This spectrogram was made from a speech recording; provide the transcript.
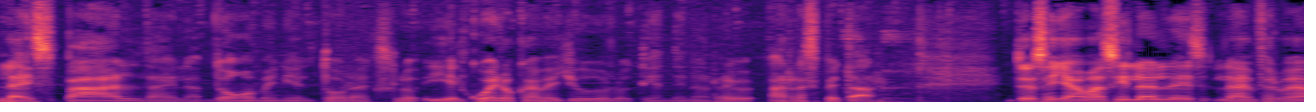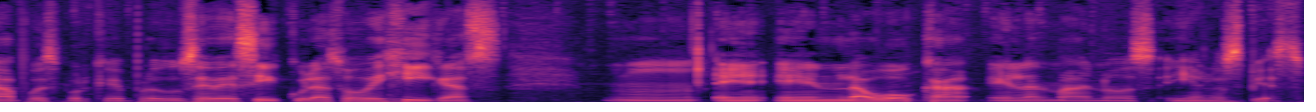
la espalda, el abdomen y el tórax lo- y el cuero cabelludo lo tienden a, re- a respetar. Entonces se llama así la, la enfermedad pues porque produce vesículas o vejigas en, en la boca, en las manos y en los pies.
